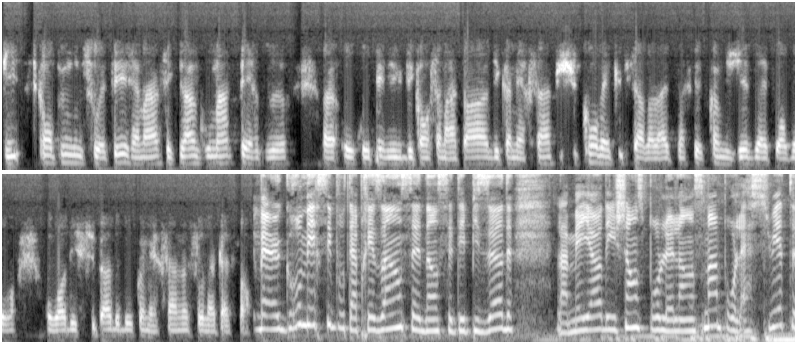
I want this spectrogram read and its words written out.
Puis ce qu'on peut nous souhaiter vraiment, c'est que l'engouement perdure euh, aux côtés des, consommateurs, des commerçants. Puis je suis convaincu que ça va l'être parce que comme je disais, vous allez pouvoir voir, des super de beaux commerçants sur la plateforme. Ben, un gros merci pour ta présence dans cet épisode. La meilleure des chances pour le lancement, pour la suite.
